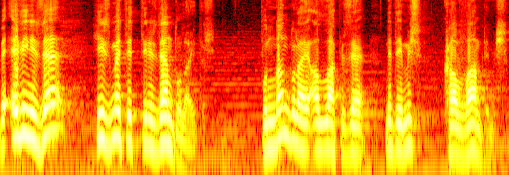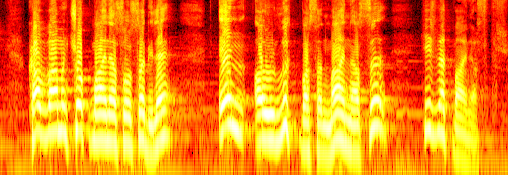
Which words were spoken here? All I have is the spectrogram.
Ve evinize hizmet ettiğinizden dolayıdır. Bundan dolayı Allah bize ne demiş? Kavvam demiş. Kavvamın çok manası olsa bile en ağırlık basan manası hizmet manasıdır.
